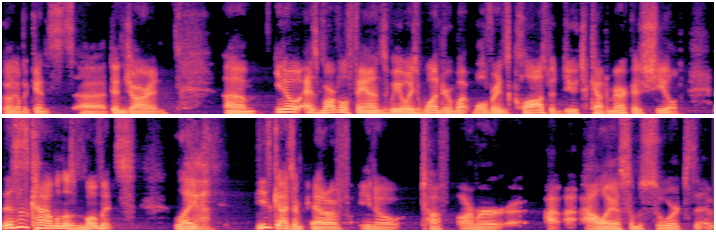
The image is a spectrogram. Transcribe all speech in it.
going up against uh, Din Djarin. Um, you know, as Marvel fans, we always wonder what Wolverine's claws would do to Captain America's shield. And this is kind of one of those moments, like yeah. these guys are made out of, you know, tough armor alloy of some sorts. Uh,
